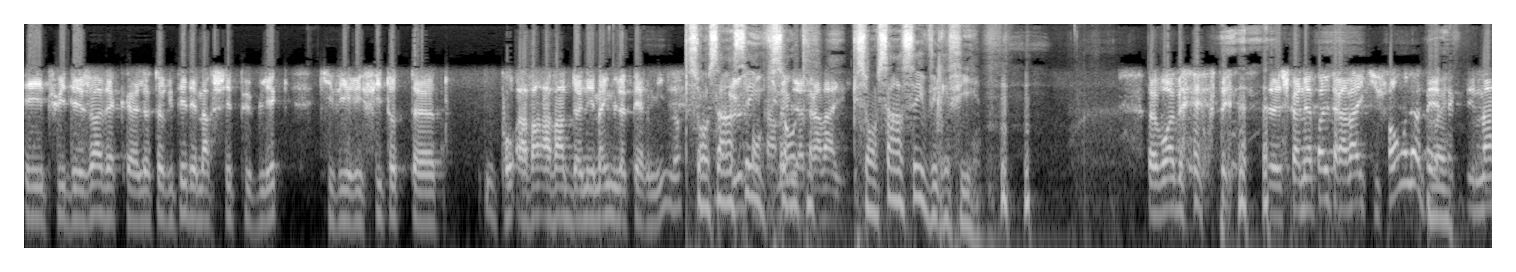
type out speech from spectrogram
Et puis déjà avec euh, l'autorité des marchés publics qui vérifie tout pour, avant, avant de donner même le permis. Là. Sont censés, sont, qui sont censés vérifier. Euh, ouais, ben, euh, je connais pas le travail qu'ils font, là, mais effectivement,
